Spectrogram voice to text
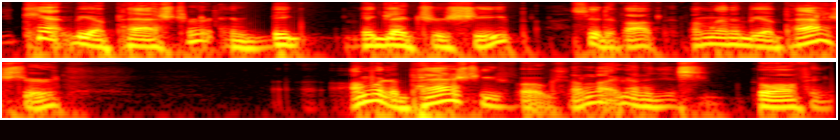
you can't be a pastor and big, neglect your sheep. I said, If, I, if I'm going to be a pastor, I'm going to pastor you folks. I'm not going to just go off and.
